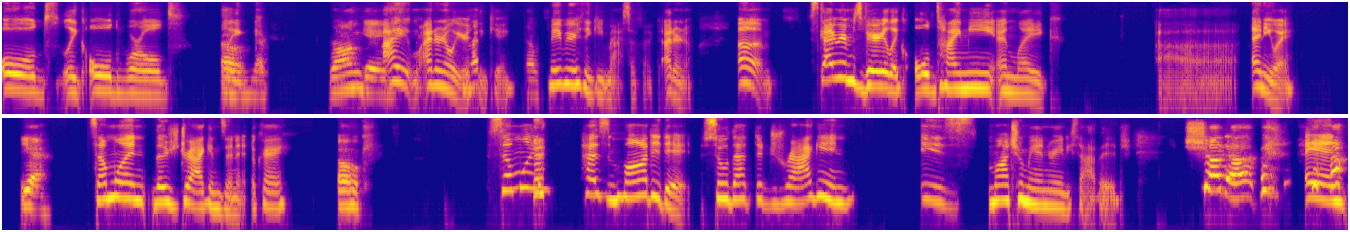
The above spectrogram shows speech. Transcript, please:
old, like old world. oh, Like never- wrong game. I I don't know what you're thinking. Maybe you're thinking Mass Effect. I don't know. Um Skyrim's very like old timey and like uh anyway, yeah. Someone there's dragons in it, okay? Oh, okay. Someone has modded it so that the dragon is Macho Man Randy Savage. Shut up. And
